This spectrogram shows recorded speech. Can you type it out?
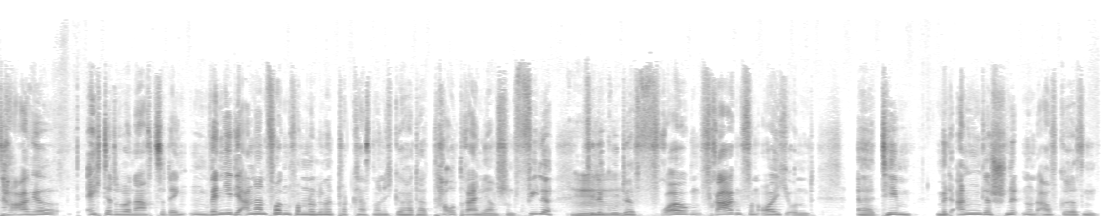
Tage, echt darüber nachzudenken. Wenn ihr die anderen Folgen vom No Limit Podcast noch nicht gehört habt, haut rein. Wir haben schon viele, mm. viele gute Fragen, Fragen von euch und äh, Themen mit angeschnitten und aufgerissen.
